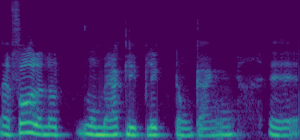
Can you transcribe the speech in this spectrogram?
jeg får da nogle, nogle mærkelige blik nogle gange. Øh,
